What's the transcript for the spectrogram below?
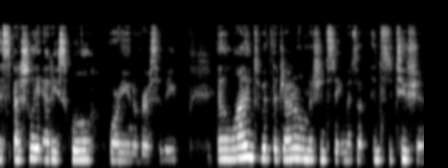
especially at a school or university. It aligns with the general mission statements of institution,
